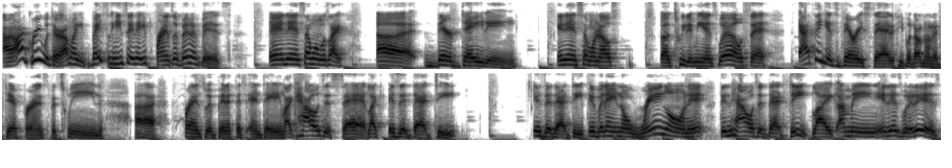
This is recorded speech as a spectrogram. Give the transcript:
I, agree with her. I'm like, basically, he said they friends with benefits. And then someone was like, uh, They're dating. And then someone else uh, tweeted me as well said, I think it's very sad if people don't know the difference between uh, friends with benefits and dating. Like, how is it sad? Like, is it that deep? is it that deep? If it ain't no ring on it, then how is it that deep? Like, I mean, it is what it is.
